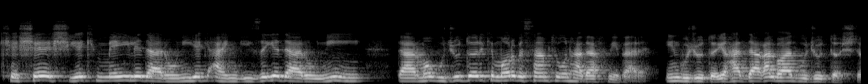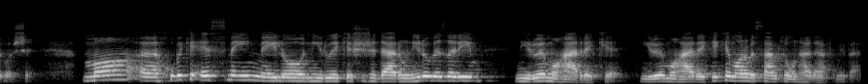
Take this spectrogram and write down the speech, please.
کشش یک میل درونی یک انگیزه درونی در ما وجود داره که ما رو به سمت اون هدف می‌بره. این وجود داره یا حداقل باید وجود داشته باشه. ما خوبه که اسم این میل و نیروی کشش درونی رو بذاریم. نیروی محرکه. نیروی محرکه که ما رو به سمت اون هدف می‌بره.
